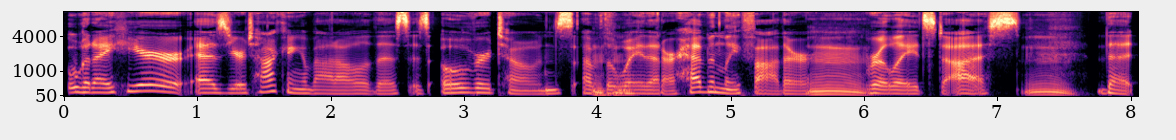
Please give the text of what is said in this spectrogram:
what I hear as you're talking about all of this is overtones of Mm-hmm. the way that our Heavenly Father Mm. relates to us. That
